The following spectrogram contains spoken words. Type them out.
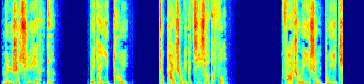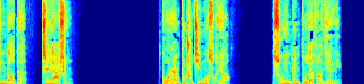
门是虚掩的，被他一推，就开出了一个极小的缝，发出了一声不易听到的吱呀声。果然不出寂寞所料，苏应真不在房间里。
